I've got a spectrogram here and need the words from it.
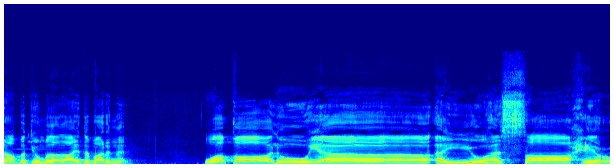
நாற்பத்தி ஒன்பதாவது ஆயத்தை பாருங்க. ஒகாலு ஐயோஹாஹிர்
